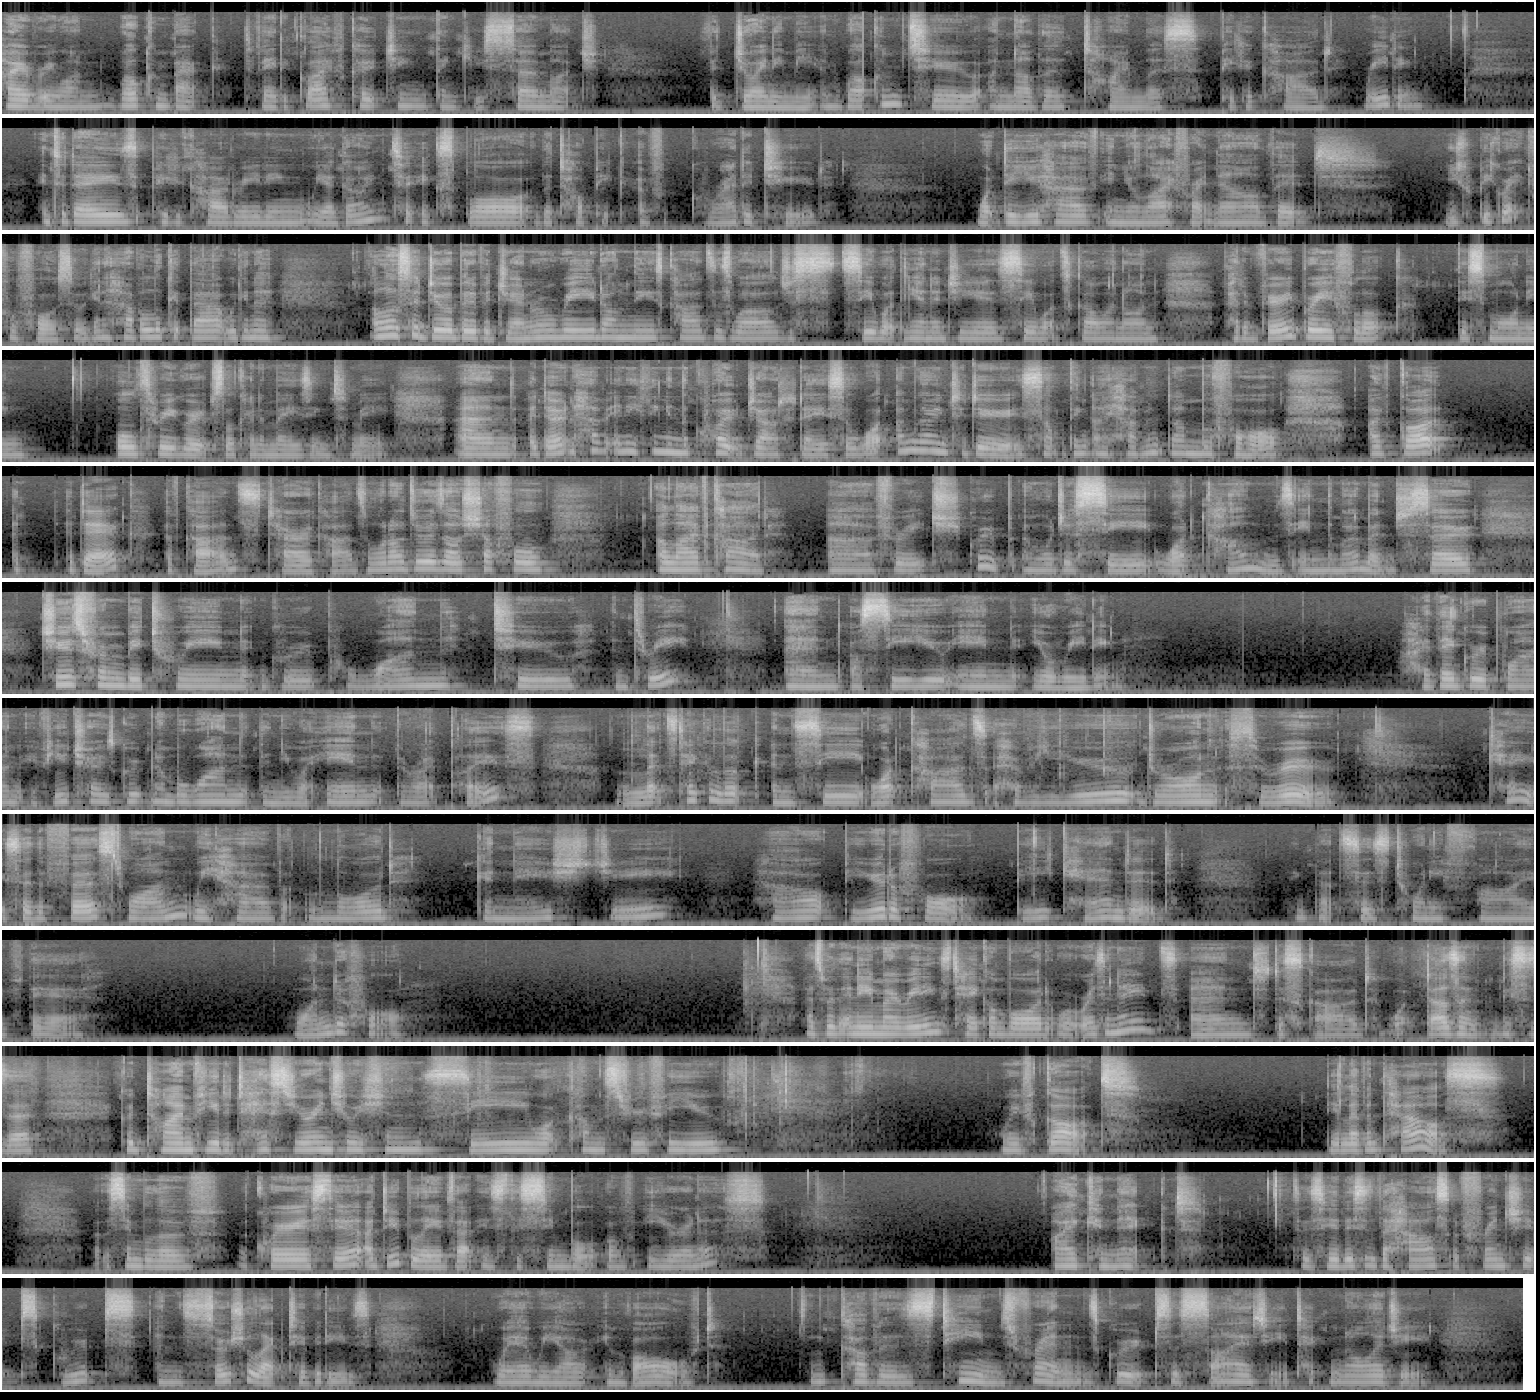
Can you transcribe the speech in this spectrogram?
Hi, everyone. Welcome back to Vedic Life Coaching. Thank you so much for joining me, and welcome to another timeless pick a card reading. In today's pick a card reading, we are going to explore the topic of gratitude. What do you have in your life right now that you could be grateful for? So, we're going to have a look at that. We're going to I'll also do a bit of a general read on these cards as well, just see what the energy is, see what's going on. I've had a very brief look this morning all three groups looking amazing to me. And I don't have anything in the quote jar today, so what I'm going to do is something I haven't done before. I've got a, a deck of cards, tarot cards, and what I'll do is I'll shuffle a live card uh, for each group and we'll just see what comes in the moment. So choose from between group one, two, and three, and I'll see you in your reading. Hi there, group one. If you chose group number one, then you are in the right place. Let's take a look and see what cards have you drawn through. Okay, so the first one we have Lord Ganeshji. How beautiful. Be candid. I think that says 25 there. Wonderful. As with any of my readings, take on board what resonates and discard what doesn't. This is a good time for you to test your intuition, see what comes through for you. We've got the 11th house, got the symbol of Aquarius there. I do believe that is the symbol of Uranus. I connect. It says here this is the house of friendships, groups, and social activities where we are involved. It covers teams, friends, groups, society, technology,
